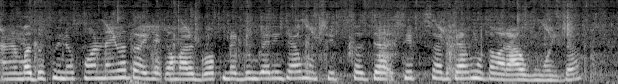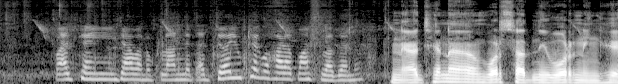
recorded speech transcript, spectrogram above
અને મધુફીનો ફોન આવ્યો હતો? કે અમારે ગોપને ડુંગરી જવું જવું તમારે આવવું હોય તો. પાંચ ક્યાંય જવાનો પ્લાન નથી. જઈ ઉઠે ગયો સાડા પાંચ વાગ્યાનો. ને આ છે ને વરસાદની વોર્નિંગ છે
